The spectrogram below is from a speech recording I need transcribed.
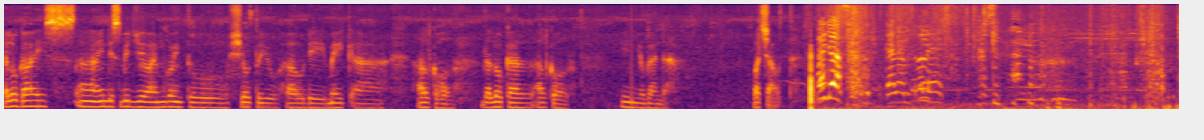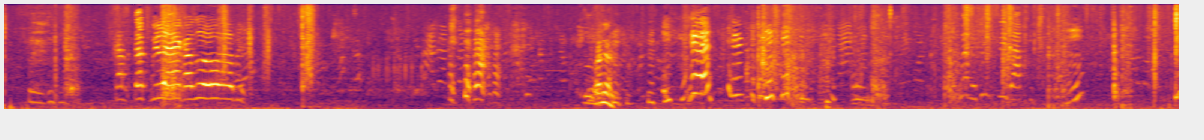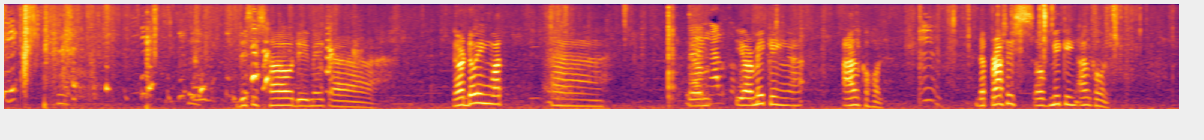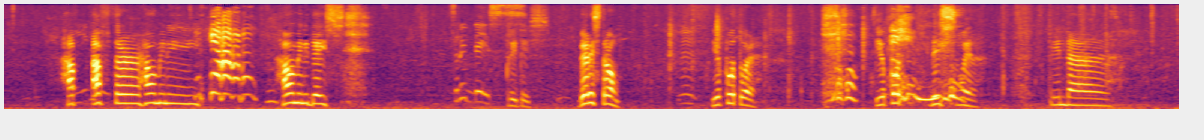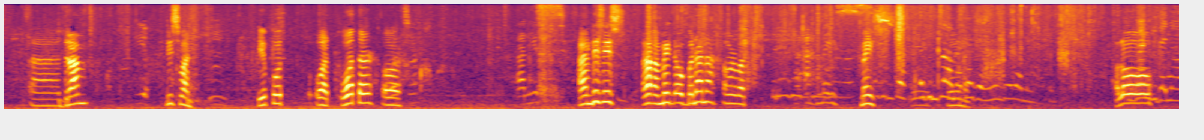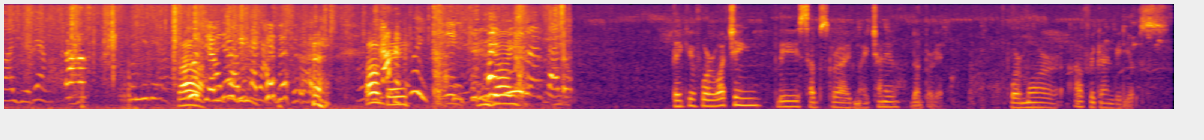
Hello guys, uh, in this video I'm going to show to you how they make uh, alcohol, the local alcohol in Uganda. Watch out. This is how they make uh, you're doing what uh, you're, you're making uh, alcohol. The process of making alcohol. After how many how many days? Three days. Three days. Very strong. You put where? You put this where? In the uh, drum? Yeah. This one? You put what? Water or? Anis. And this is uh, made of banana or what? Ah, mais. Maize. Very nice. Hello. Wow. Okay. Enjoy. Thank you for watching. Please subscribe my channel. Don't forget for more African videos.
